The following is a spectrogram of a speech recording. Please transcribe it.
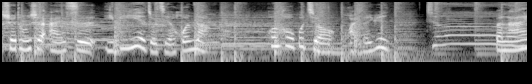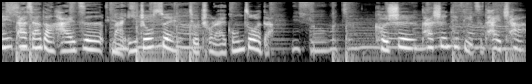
学同学 S 一毕业就结婚了，婚后不久怀了孕。本来她想等孩子满一周岁就出来工作的，可是她身体底子太差，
